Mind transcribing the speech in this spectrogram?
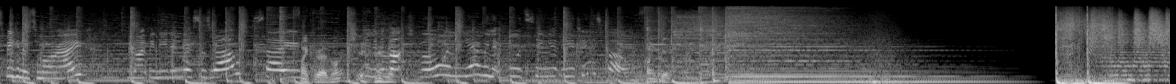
Speaking of tomorrow, you might be needing this as well. So, Thank you very much. keeping the match ball, and yeah, we look forward to seeing you at the Ageas as well. Thank you. Thank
